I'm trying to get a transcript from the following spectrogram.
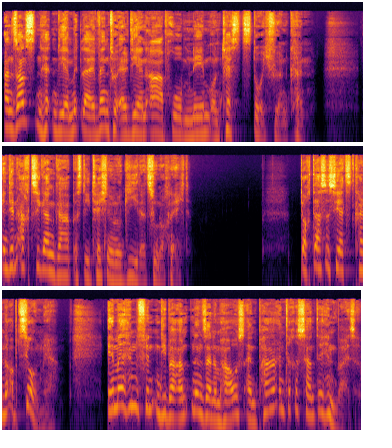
Ansonsten hätten die Ermittler eventuell DNA-Proben nehmen und Tests durchführen können. In den 80ern gab es die Technologie dazu noch nicht. Doch das ist jetzt keine Option mehr. Immerhin finden die Beamten in seinem Haus ein paar interessante Hinweise.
